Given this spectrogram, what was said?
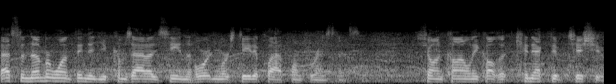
That's the number one thing that you, comes out of see in the Hortonworks data platform, for instance. Sean Connolly calls it connective tissue.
